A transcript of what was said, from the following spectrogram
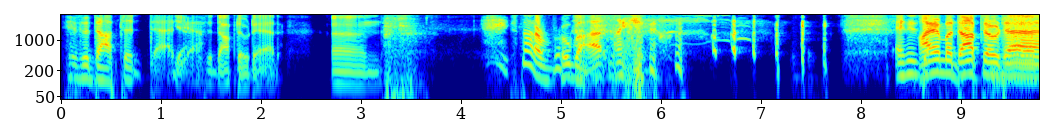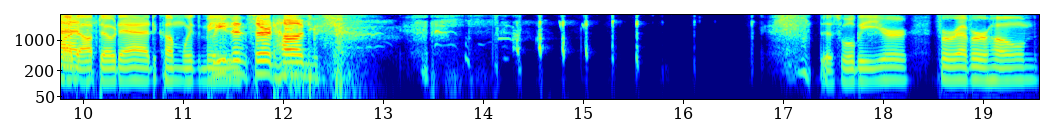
His adopted dad. Yeah, his adopto dad. Um, he's not a robot. Like and his I am adopto I dad. am adopto dad. Come with me. Please insert hugs. this will be your forever home.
